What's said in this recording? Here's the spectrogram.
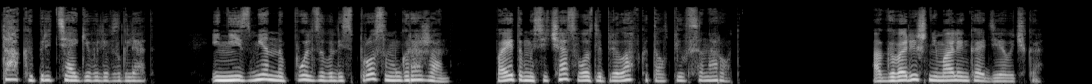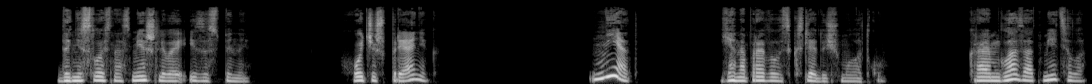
так и притягивали взгляд. И неизменно пользовались спросом у горожан, поэтому сейчас возле прилавка толпился народ. «А говоришь, не маленькая девочка», — донеслось насмешливое из-за спины. «Хочешь пряник?» «Нет!» Я направилась к следующему лотку. Краем глаза отметила,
